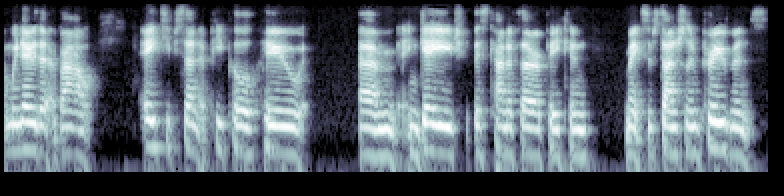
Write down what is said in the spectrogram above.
And we know that about 80% of people who um, engage this kind of therapy can make substantial improvements.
